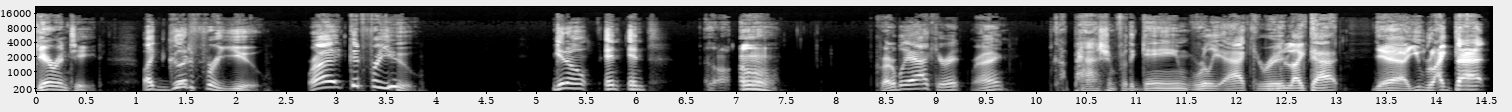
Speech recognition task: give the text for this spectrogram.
guaranteed. Like, good for you, right? Good for you. You know, and, and uh, incredibly accurate, right? Got passion for the game, really accurate. You like that? Yeah, you like that?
